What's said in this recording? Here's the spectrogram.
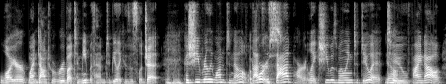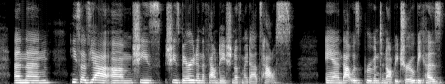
lawyer went down to Aruba to meet with him to be like, is this legit? Because she really wanted to know. Of That's the sad part. Like she was willing to do it Yeah. to find out. And then he says, yeah, um, she's she's buried in the foundation of my dad's house. And that was proven to not be true because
